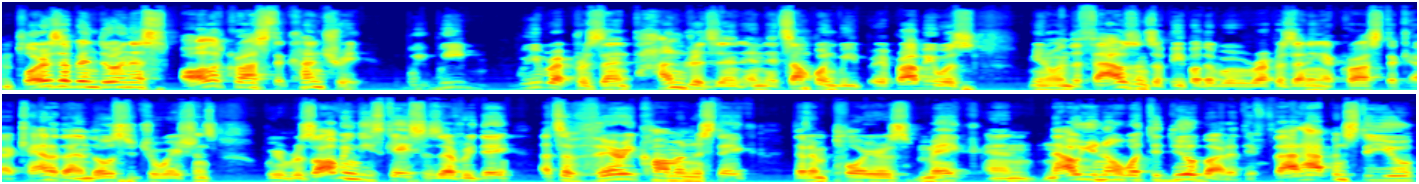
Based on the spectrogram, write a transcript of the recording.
Employers have been doing this all across the country. We, we, we represent hundreds, and, and at some point, we it probably was you know in the thousands of people that we were representing across the, uh, Canada. In those situations, we're resolving these cases every day. That's a very common mistake that employers make. And now you know what to do about it. If that happens to you,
